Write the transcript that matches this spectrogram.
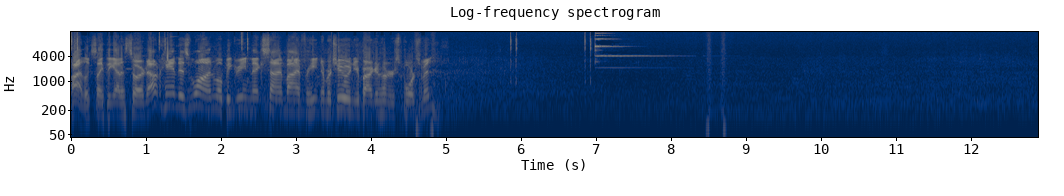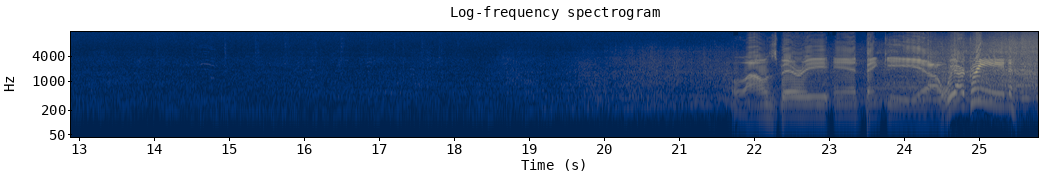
All right, looks like they got it sorted out. Hand is one. We'll be green next time by for heat number two in your Bargain Hunter Sportsman. Lounsbury and Benke. Uh, we are green.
